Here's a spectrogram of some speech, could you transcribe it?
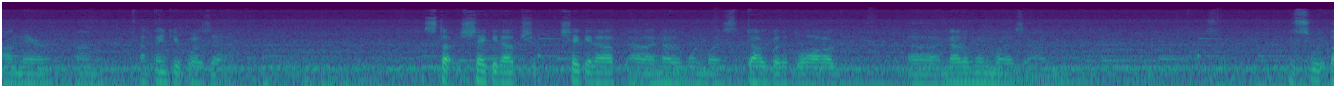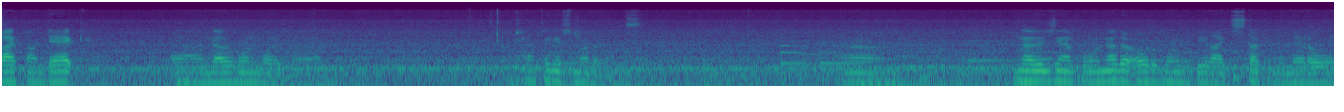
on there. Um, I think it was a uh, Shake It Up, Shake It Up. Uh, another one was Dog with a Blog. Uh, another one was um, The Sweet Life on Deck. Uh, another one was um, I'm trying to think of some other ones. Another example, another older one would be like Stuck in the Middle.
